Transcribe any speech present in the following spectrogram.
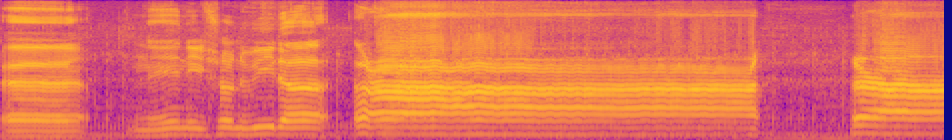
Äh, nee, nicht schon wieder. Ah! Ah!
